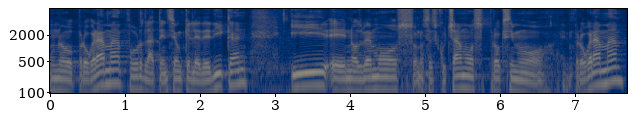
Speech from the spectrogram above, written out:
un nuevo programa, por la atención que le dedican y eh, nos vemos o nos escuchamos próximo programa.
